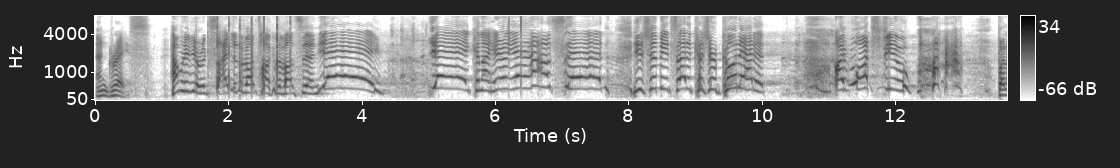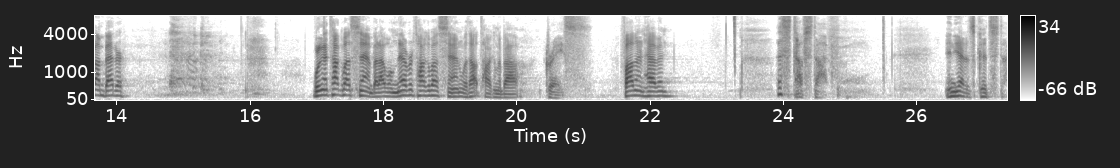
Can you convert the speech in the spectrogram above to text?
and grace. How many of you are excited about talking about sin? Yay! Yay! Can I hear it? Yeah, sin! You should be excited because you're good at it. I've watched you, but I'm better. We're going to talk about sin, but I will never talk about sin without talking about grace. Father in heaven, this is tough stuff. And yet it's good stuff.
